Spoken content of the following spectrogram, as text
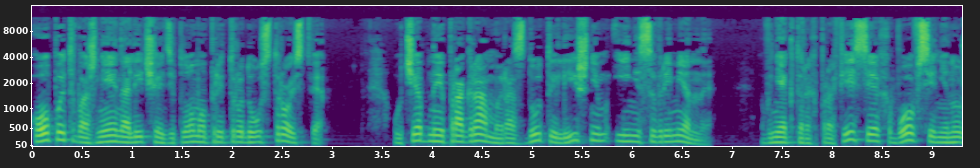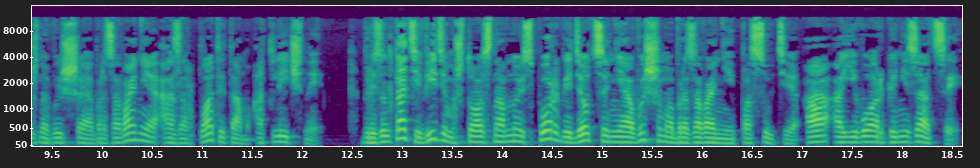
Опыт важнее наличия диплома при трудоустройстве. Учебные программы раздуты лишним и несовременны. В некоторых профессиях вовсе не нужно высшее образование, а зарплаты там отличные. В результате видим, что основной спор ведется не о высшем образовании по сути, а о его организации.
